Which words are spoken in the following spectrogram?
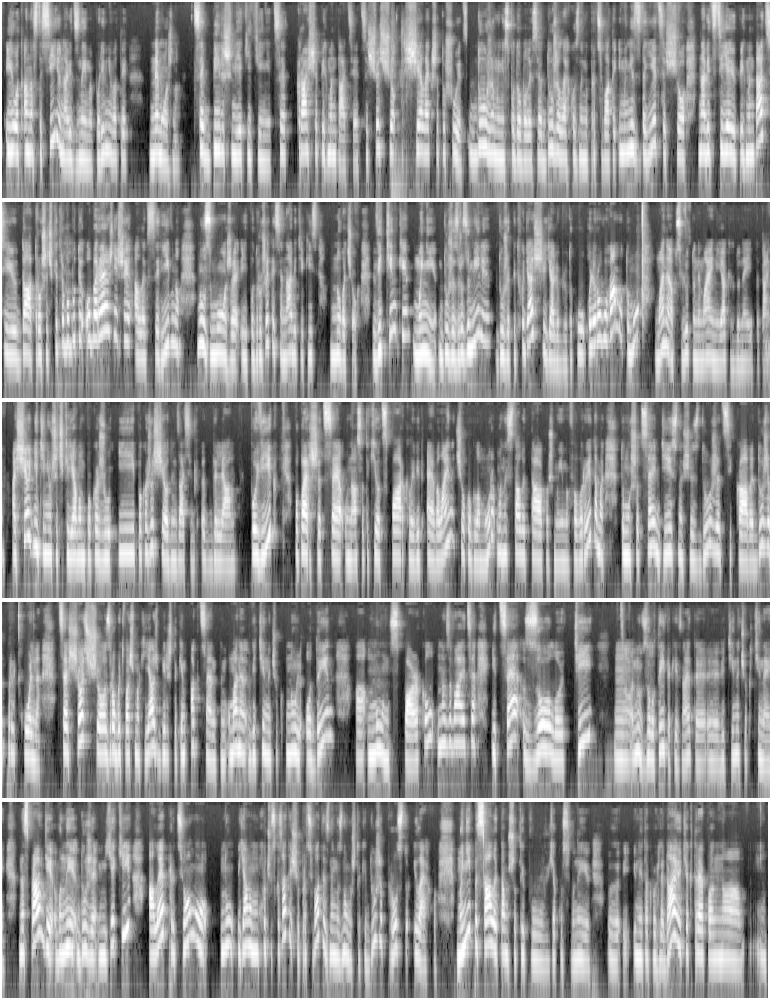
І от Анастасію навіть з ними порівнювати не можна. Це більш м'які тіні, це краща пігментація, це щось, що ще легше тушується. Дуже мені сподобалося, дуже легко з ними працювати. І мені здається, що навіть з цією пігментацією, да, трошечки треба бути обережніше, але все рівно ну, зможе і подружитися навіть якийсь новачок. Відтінки мені дуже зрозумілі, дуже підходящі. Я люблю таку кольорову гаму, тому у мене абсолютно немає ніяких до неї питань. А ще одні тінюшечки я вам покажу і покажу ще один засіб е, для. Повік, по-перше, це у нас отакі от спаркли від Eveline Choco Glamour. Вони стали також моїми фаворитами, тому що це дійсно щось дуже цікаве, дуже прикольне. Це щось, що зробить ваш макіяж більш таким акцентним. У мене відтіночок 01, а, Moon Sparkle називається, і це золоті. Ну, золотий такий, знаєте, е, відтіночок тіней. Насправді вони дуже м'які, але при цьому. Ну, я вам хочу сказати, що працювати з ними знову ж таки дуже просто і легко. Мені писали там, що, типу, якось вони е, і не так виглядають, як треба на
